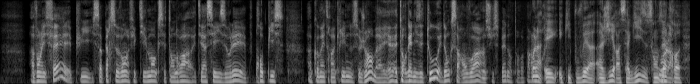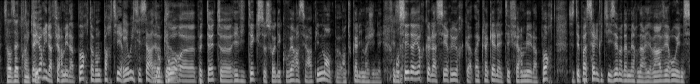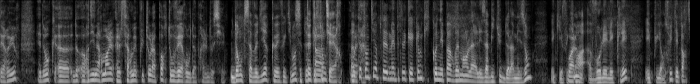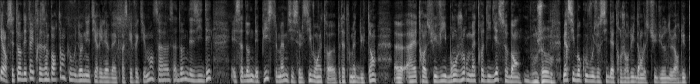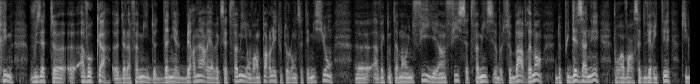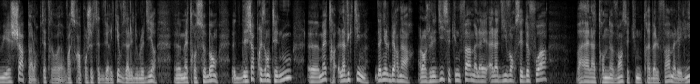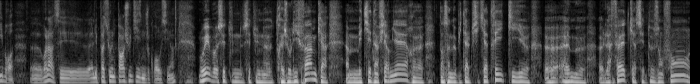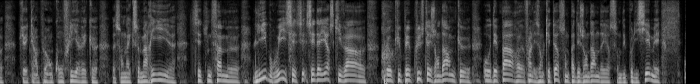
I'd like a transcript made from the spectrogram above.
avant les faits, et puis s'apercevant effectivement que cet endroit était assez isolé, propice à commettre un crime de ce genre, bah, est organisé tout, et donc ça renvoie à un suspect dont on va parler. Voilà, et, et, qui pouvait agir à sa guise sans être sans être inquiet. D'ailleurs, il a fermé la porte avant de partir. Et eh oui, c'est ça. Euh, donc pour euh, euh, peut-être éviter que ce soit découvert assez rapidement, on peut en tout cas l'imaginer. On sait d'ailleurs que la serrure avec laquelle a été fermée la porte, c'était pas celle qu'utilisait Madame Bernard. Il y avait un verrou et une serrure, et donc ordinairement, elle fermait plutôt la porte au verrou, d'après le dossier. Donc ça veut dire que effectivement, c'est peut-être un tiers. Peut-être un tiers, peut-être, mais peut-être quelqu'un qui connaît pas vraiment les habitudes de la maison et qui effectivement a volé les clés et puis ensuite est parti. Alors c'est un détail très important que vous donnez Thierry Lévesque, parce qu'effectivement ça, ça, donne des idées et ça donne des pistes, même si celles-ci vont être peut-être mettre du temps euh, à être suivies. Bonjour maître Didier Seban. Bonjour. Merci beaucoup vous aussi d'être aujourd'hui dans le studio de l'heure du crime. Vous êtes euh, avocat euh, de la famille de Daniel Bernard et avec cette famille, on va en parler tout au long de cette émission, avec notamment une fille et un fils. Cette famille se, se bat vraiment depuis des années pour avoir cette vérité qui lui échappe. Alors peut-être on va se rapprocher de cette vérité, vous allez nous le dire, euh, maître Seban. Euh, déjà, présentez-nous, euh, maître, la victime, Daniel Bernard. Alors, je l'ai dit, c'est une femme, elle a, elle a divorcé deux fois, bah, elle a 39 ans, c'est une très belle femme, elle est libre. Euh, voilà, c'est, elle est passionnée de parachutisme, je crois aussi. Hein. Oui, bah, c'est une, c'est une très jolie femme qui a un métier d'infirmière euh, dans un hôpital psychiatrique, qui euh, aime la fête, qui a ses deux enfants, qui a été un peu en conflit avec son ex-mari. C'est une femme libre, oui. C'est, d'ailleurs ce qui va préoccuper plus les gendarmes que au départ. Enfin, les enquêteurs sont pas des gendarmes d'ailleurs, ce sont des policiers, mais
